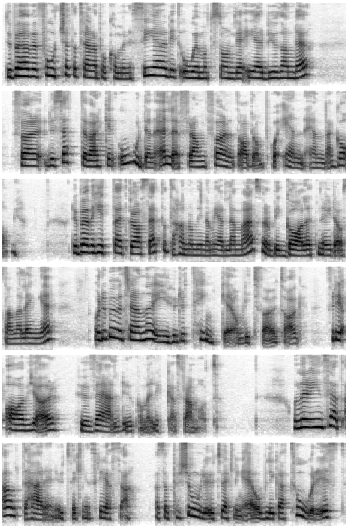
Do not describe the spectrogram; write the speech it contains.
Du behöver fortsätta träna på att kommunicera ditt oemotståndliga erbjudande för du sätter varken orden eller framförandet av dem på en enda gång. Du behöver hitta ett bra sätt att ta hand om dina medlemmar så de blir galet nöjda och stannar länge. Och du behöver träna dig i hur du tänker om ditt företag, för det avgör hur väl du kommer lyckas framåt. Och när du inser att allt det här är en utvecklingsresa, alltså personlig utveckling är obligatoriskt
